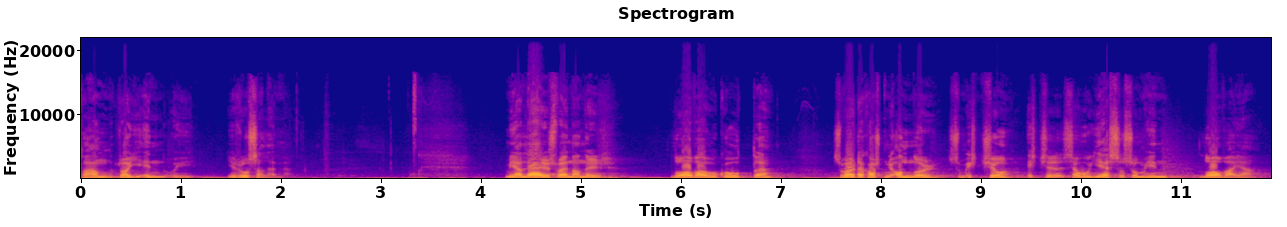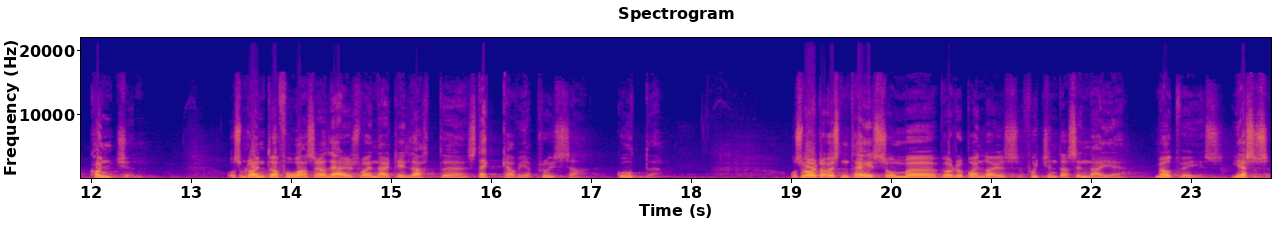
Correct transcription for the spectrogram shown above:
da han røy inn i Jerusalem. Men jeg lærer lova og gode, så var det korsen i ånder som ikke, ikke så Jesus som hin lova ja kongen og som røynda få hans lærersveinar til at uh, stekka via prysa gode. Og så var det òsne teg som uh, var bøynløys sin sinnaie møtvegis, Jesus,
